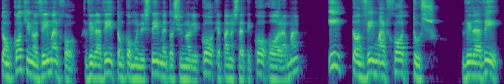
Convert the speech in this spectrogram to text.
Τον κόκκινο δήμαρχο, δηλαδή τον κομμουνιστή με το συνολικό επαναστατικό όραμα ή τον δήμαρχό τους, δηλαδή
